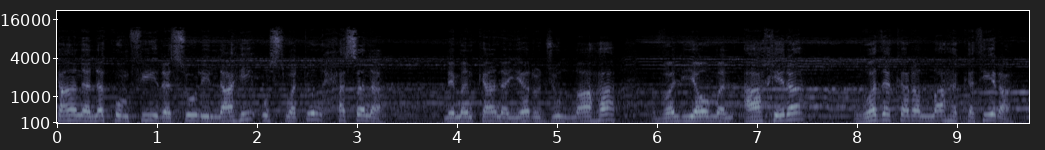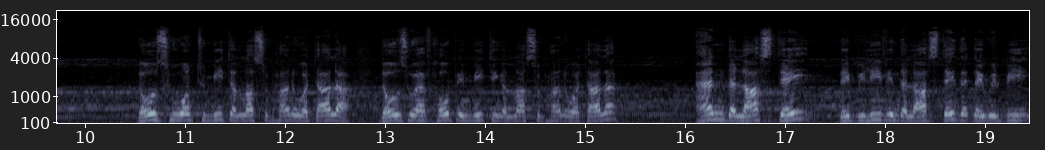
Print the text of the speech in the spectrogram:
كان لكم في رسول الله أسوة حسنة لمن كان يرجو الله واليوم الآخرة وذكر الله كثيرا Those who want to meet Allah subhanahu wa ta'ala, those who have hope in meeting Allah subhanahu wa ta'ala, and the last day, they believe in the last day that they will be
